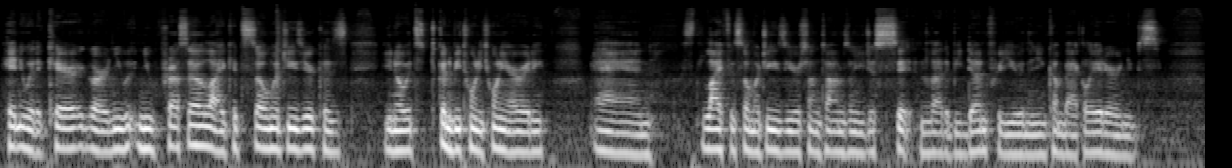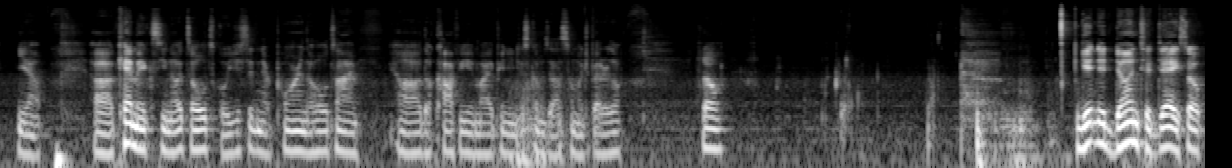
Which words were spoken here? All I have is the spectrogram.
hitting it with a Keurig or a new Nespresso. Like it's so much easier because you know it's going to be 2020 already. And life is so much easier sometimes when you just sit and let it be done for you and then you come back later and you just you know. Uh, you know it's old school. You're sitting there pouring the whole time. Uh, the coffee in my opinion just comes out so much better though. So getting it done today. So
